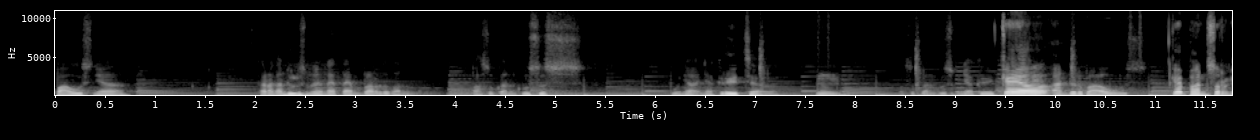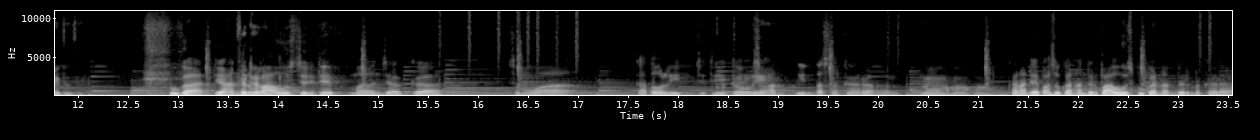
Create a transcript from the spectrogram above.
pausnya karena kan dulu sebenarnya Knight Templar itu kan pasukan khusus punyanya gereja kan. Hmm, Pasukan khusus punya gereja Kayak- jadi under paus. kayak banser gitu tuh. Bukan, dia under Beda lagi. paus. Jadi dia menjaga semua Katolik. Jadi kayak Katolik. an- lintas negara loh. Nah, ha, ha. Karena dia pasukan under paus, bukan under negara.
